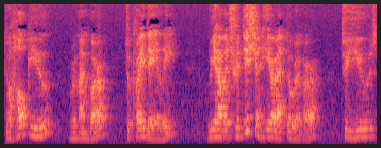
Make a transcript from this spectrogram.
To help you remember to pray daily, we have a tradition here at the river to use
